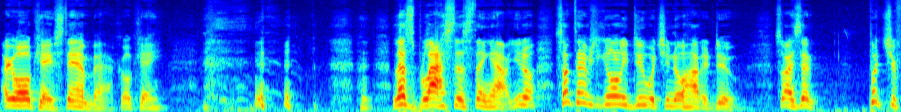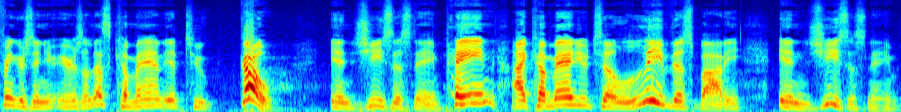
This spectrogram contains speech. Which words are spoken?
I go, Okay, stand back, okay? Let's blast this thing out. You know, sometimes you can only do what you know how to do. So I said, Put your fingers in your ears and let's command it to go in Jesus' name. Pain, I command you to leave this body in Jesus' name.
